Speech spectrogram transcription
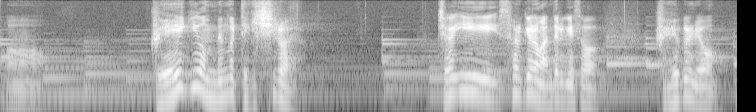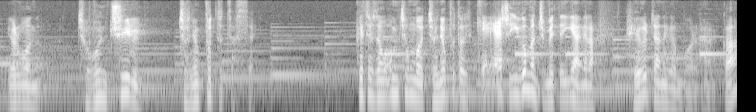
어, 계획이 없는 걸 되게 싫어해요. 제가 이 설교를 만들기 위해서 계획을요, 여러분 저번 주일 저녁부터 짰어요. 그래서 엄청 뭐 저녁부터 계속 이것만 준비했다 이게 아니라 계획을 짜는 게 뭘 할까,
